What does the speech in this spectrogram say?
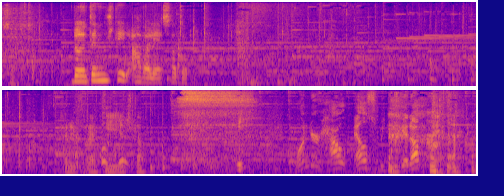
Exacto. ¿Dónde tenemos que ir? Ah, vale, a esa torre. Claro, y por aquí ya está. Wonder how else we can get up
